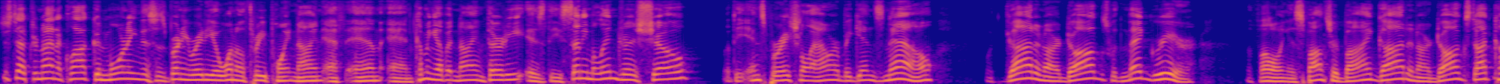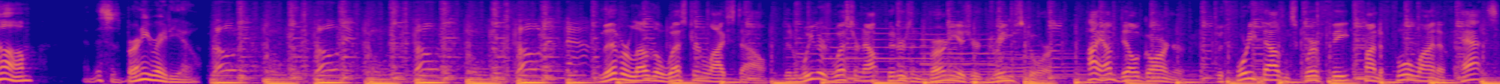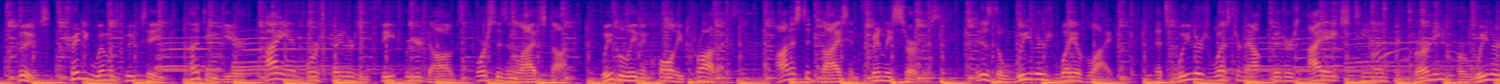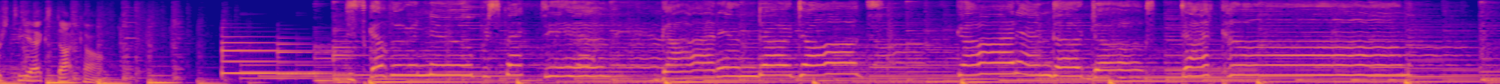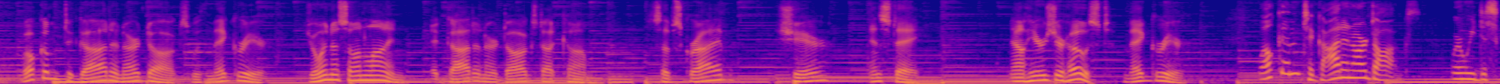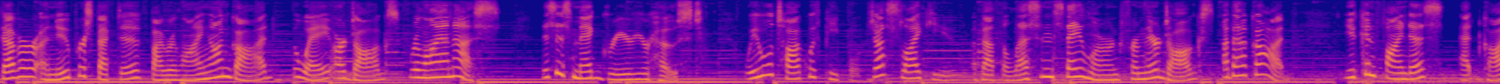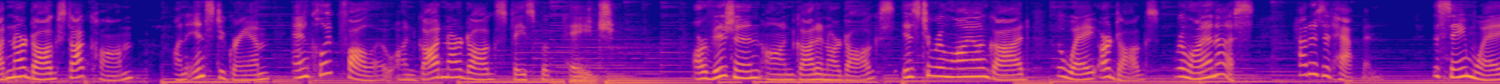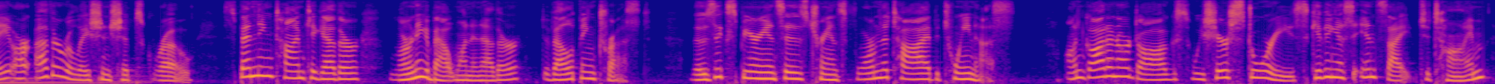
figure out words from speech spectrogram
Just after 9 o'clock, good morning. This is Boerne Radio 103.9 FM, and coming up at 9.30 is the Sunny Melindres Show, but the inspirational hour begins now with God and Our Dogs with Meg Greer. The following is sponsored by GodandOurDogs.com, and this is Boerne Radio. Live or love the Western lifestyle? Then Wheeler's Western Outfitters in Boerne is your dream store. Hi, I'm Dale Garner. With 40,000 square feet, find a full line of hats, boots, trendy women's boutique, hunting gear, high end horse trailers, and feed for your dogs, horses, and livestock. We believe in quality products, honest advice, and friendly service. It is the Wheeler's way of life. That's Wheeler's Western Outfitters IH10 in Boerne or WheelersTX.com. Discover a new perspective. God and our dogs. Welcome to God and Our Dogs with Meg Greer. Join us online at godandourdogs.com. Subscribe, share, and stay. Now here's your host, Meg Greer. Welcome to God and Our Dogs, where we discover a new perspective by relying on God the way our dogs rely on us. This is Meg Greer, your host. We will talk with people just like you about the lessons they learned from their dogs about God. You can find us at godandourdogs.com, on Instagram, and click follow on God and Our Dogs Facebook page. Our vision on God and Our Dogs is to rely on God the way our dogs rely on us. How does it happen? The same way our other relationships grow, spending time together, learning about one another, developing trust. Those experiences transform the tie between us. On God and Our Dogs, we share stories giving us insight to time,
